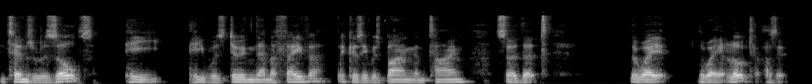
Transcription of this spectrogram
in terms of results. He he was doing them a favor because he was buying them time, so that the way it, the way it looked as it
